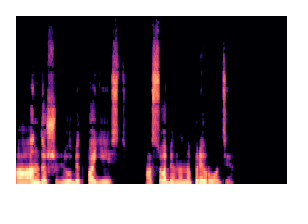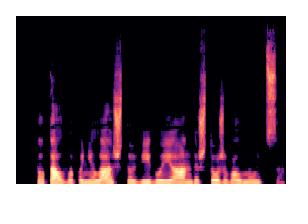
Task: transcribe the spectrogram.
а Андыш любит поесть, особенно на природе. Тут Алва поняла, что Виго и Андыш тоже волнуются.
